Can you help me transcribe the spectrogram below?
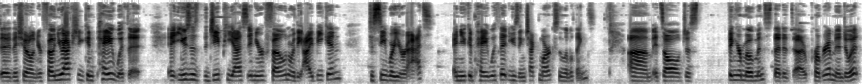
they show it on your phone you actually can pay with it it uses the gps in your phone or the ibeacon to see where you're at and you can pay with it using check marks and little things um, it's all just finger movements that is uh, programmed into it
